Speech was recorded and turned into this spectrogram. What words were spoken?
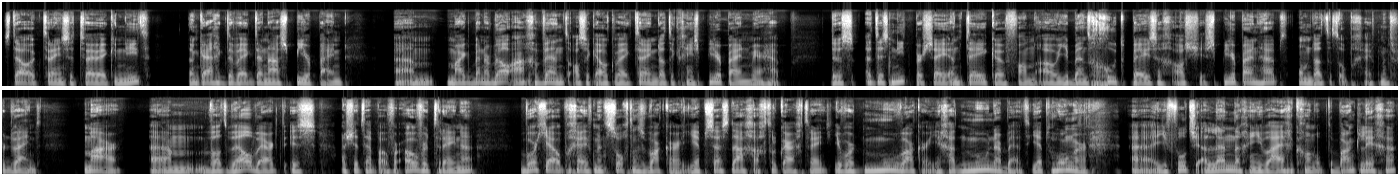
Stel ik train ze twee weken niet, dan krijg ik de week daarna spierpijn. Um, maar ik ben er wel aan gewend als ik elke week train dat ik geen spierpijn meer heb. Dus het is niet per se een teken van, oh je bent goed bezig als je spierpijn hebt, omdat het op een gegeven moment verdwijnt. Maar um, wat wel werkt is, als je het hebt over overtrainen, word jij op een gegeven moment 's ochtends wakker. Je hebt zes dagen achter elkaar getraind. Je wordt moe wakker. Je gaat moe naar bed. Je hebt honger. Uh, je voelt je ellendig en je wil eigenlijk gewoon op de bank liggen.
